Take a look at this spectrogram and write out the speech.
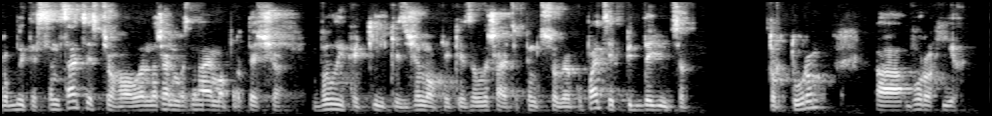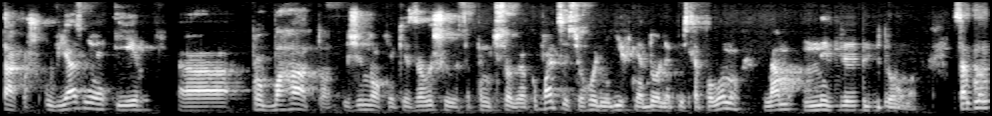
робити сенсації з цього, але на жаль, ми знаємо про те, що велика кількість жінок, які залишаються в тимчасовій окупації, піддаються тортурам. Е, Ворог їх також ув'язнює, і про багато жінок, які залишилися в тимчасовій окупації, сьогодні їхня доля після полону нам невідома. Саме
